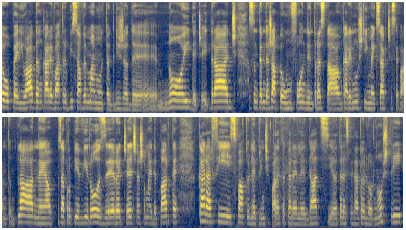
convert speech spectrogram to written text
o perioadă în care va trebui să avem mai multă grijă de noi, de cei dragi. Suntem deja pe un fond dintre ăsta în care nu știm exact ce se va întâmpla, ne se apropie viroze, răceli și așa mai departe. Care ar fi sfaturile principale pe care le dați telespectatorilor noștri,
